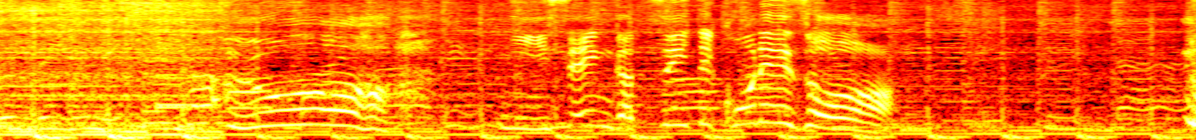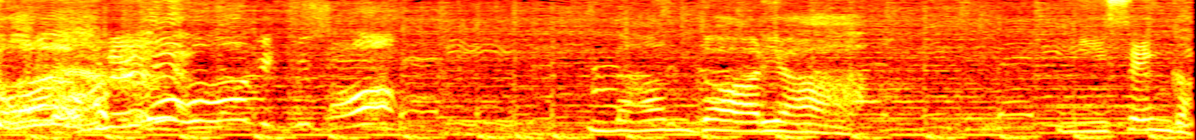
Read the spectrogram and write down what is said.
うお2000がついてこねえぞ。あれびっくりしたなんだありゃ2000が。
